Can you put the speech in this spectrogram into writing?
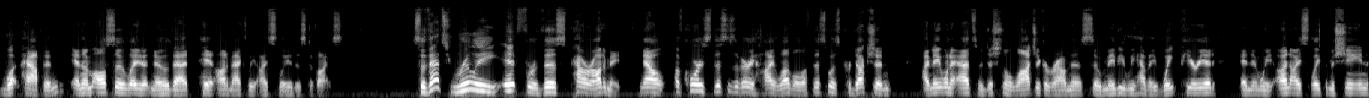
what happened, and I'm also letting it know that, hey, it automatically isolated this device. So that's really it for this Power Automate. Now, of course, this is a very high level. If this was production, I may want to add some additional logic around this. So maybe we have a wait period and then we unisolate the machine.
